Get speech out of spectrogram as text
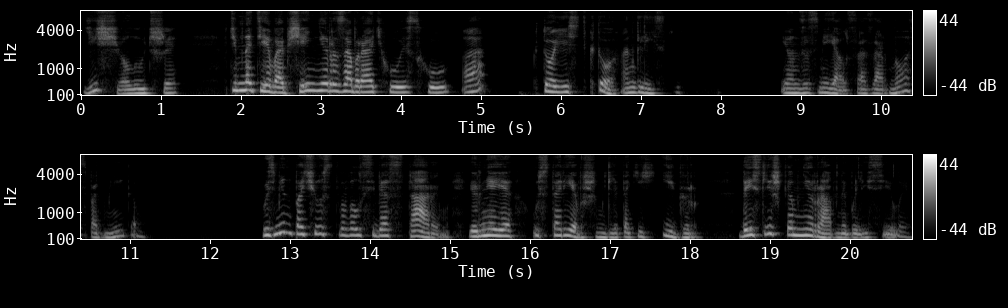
Еще лучше. В темноте вообще не разобрать ху из ху, а? Кто есть кто английский?» И он засмеялся озорно с подмигом. Кузьмин почувствовал себя старым, вернее, устаревшим для таких игр, да и слишком неравны были силы.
